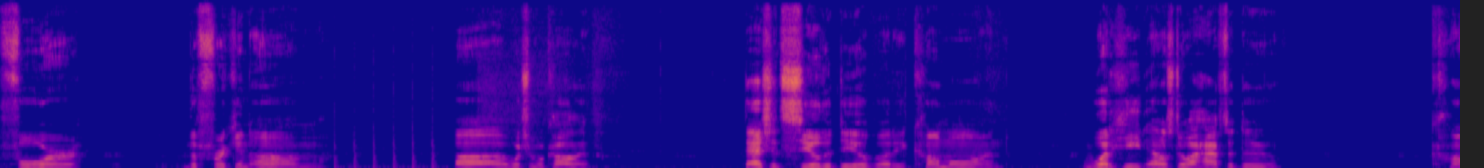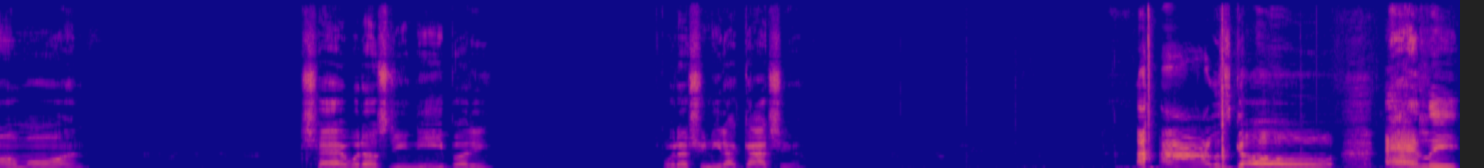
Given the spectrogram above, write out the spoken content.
for the freaking um uh what you call it. That should seal the deal, buddy. Come on. What heat else do I have to do? Come on. Chad, what else do you need, buddy? What else you need? I got you. Let's go. Adley,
